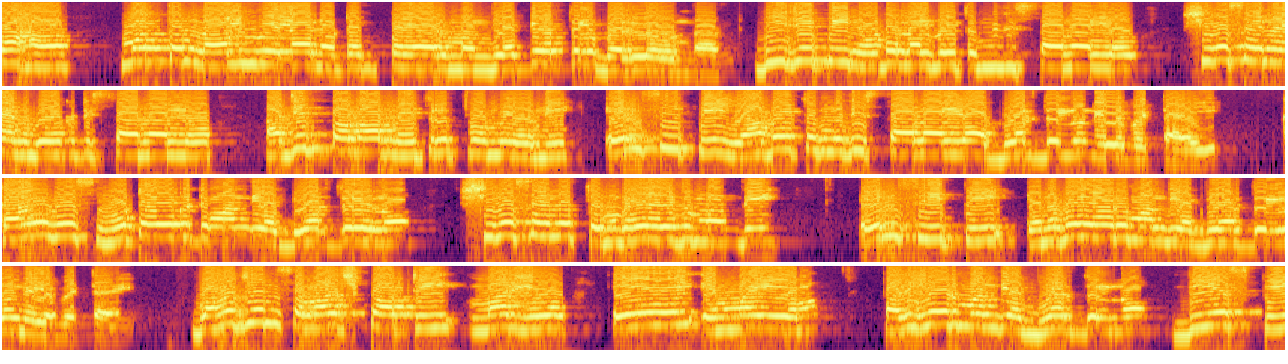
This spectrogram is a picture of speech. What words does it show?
సహా మొత్తం నాలుగు వేల నూట ముప్పై ఆరు మంది అభ్యర్థులు బరిలో ఉన్నారు. బీజేపీ నూట నలభై తొమ్మిది స్థానాల్లో శివసేన ఎనభై ఒకటి స్థానాల్లో అజిత్ పవార్ నేతృత్వంలోని ఎన్సీపీ యాభై తొమ్మిది స్థానాల్లో అభ్యర్థులను నిలబెట్టాయి. కాంగ్రెస్ నూట ఒకటి మంది అభ్యర్థులను శివసేన తొంభై ఐదు మంది ఎన్సీపీ ఎనభై ఆరు మంది అభ్యర్థులను నిలబెట్టాయి. బహుజన్ సమాజ్ పార్టీ మరియు ఏఐఎంఐఎం పదిహేడు మంది అభ్యర్థులను బీఎస్పీ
